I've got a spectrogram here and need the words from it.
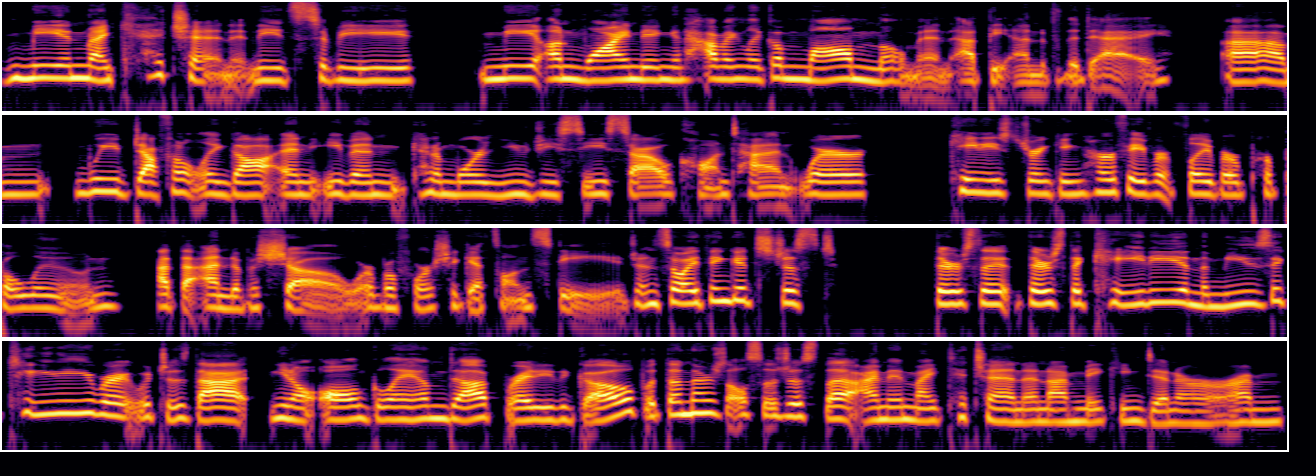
me in my kitchen, it needs to be me unwinding and having like a mom moment at the end of the day. Um, we've definitely gotten even kind of more UGC style content where Katy's drinking her favorite flavor, Purple Lune, at the end of a show or before she gets on stage. And so I think it's just there's the there's the Katy and the music Katy, right, which is that you know all glammed up, ready to go. But then there's also just that I'm in my kitchen and I'm making dinner, or I'm,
